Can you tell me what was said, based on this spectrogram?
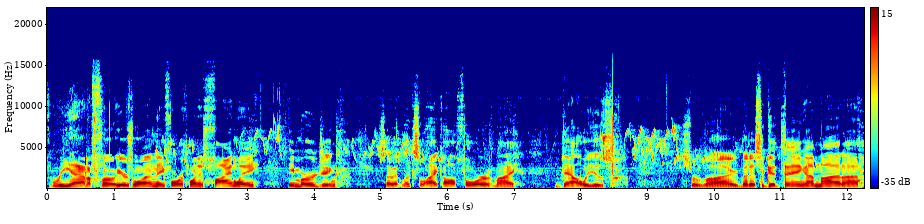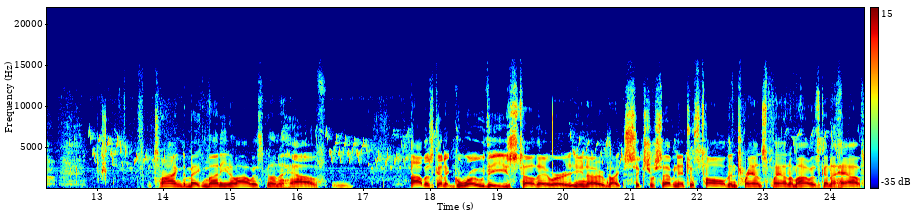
Three out of four. Here's one. The fourth one is finally emerging. So it looks like all four of my dahlias survived. But it's a good thing I'm not uh, trying to make money. You know, I was going to have, I was going to grow these till they were, you know, like six or seven inches tall, then transplant them. I was going to have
